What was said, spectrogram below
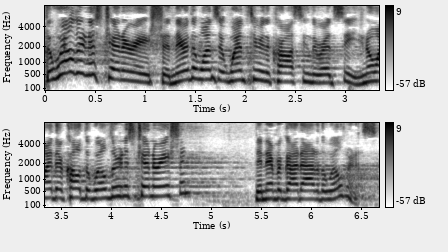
The wilderness generation, they're the ones that went through the crossing of the Red Sea. You know why they're called the wilderness generation? They never got out of the wilderness.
